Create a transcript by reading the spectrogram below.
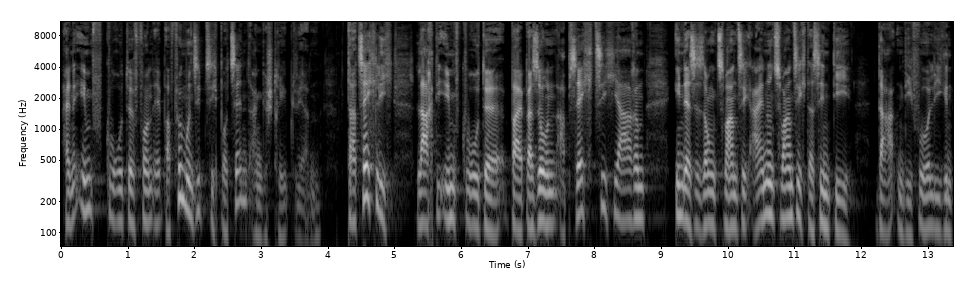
eine Impfquote von etwa 75 Prozent angestrebt werden. Tatsächlich lag die Impfquote bei Personen ab 60 Jahren in der Saison 2021, das sind die Daten, die vorliegen,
